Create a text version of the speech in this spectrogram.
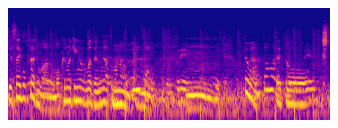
実際僕たちもあの目標の金額は全然集まらなかったんですでも、えっと、知っ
